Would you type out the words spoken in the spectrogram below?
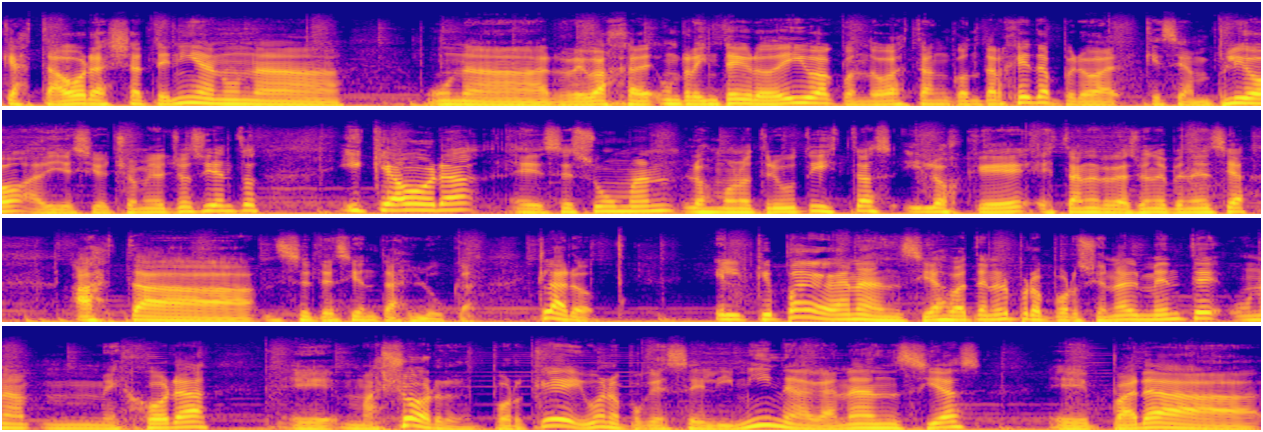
que hasta ahora ya tenían una, una rebaja, un reintegro de IVA cuando gastan con tarjeta, pero que se amplió a 18.800 y que ahora eh, se suman los monotributistas y los que están en relación de dependencia hasta 700 lucas. Claro, el que paga ganancias va a tener proporcionalmente una mejora eh, mayor. ¿Por qué? Y bueno, porque se elimina ganancias eh, para,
